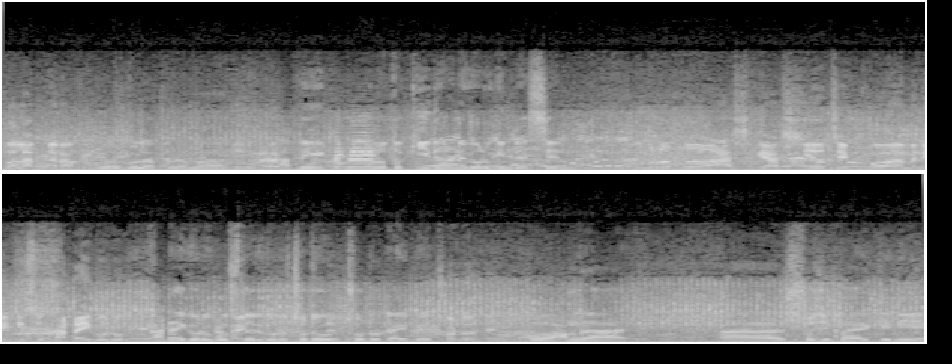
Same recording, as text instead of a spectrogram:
গোলাপগ্রাম গোলাপ আপনি মূলত কি ধরনের গরু কিনতে আসছেন? মূলত আজকে আসছি হচ্ছে মানে কিছু গরু। কাটাই গরু গোস্তের গরু। ছোট ছোট টাইপের ছোট তো আমরা সজীব ভাইকে নিয়ে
